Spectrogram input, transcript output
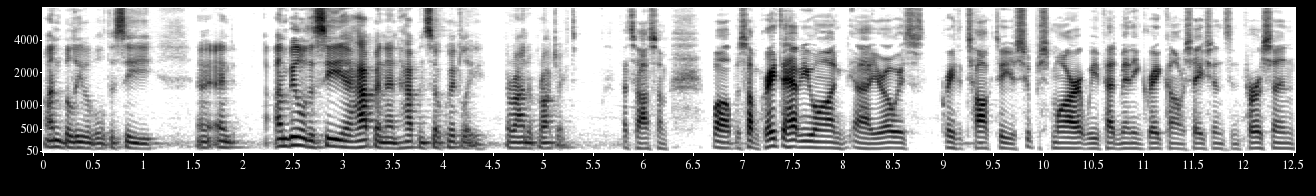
unbelievable to see, and, and unbelievable to see happen and happen so quickly around a project. That's awesome. Well, Bassam, great to have you on. Uh, you're always great to talk to. You're super smart. We've had many great conversations in person,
